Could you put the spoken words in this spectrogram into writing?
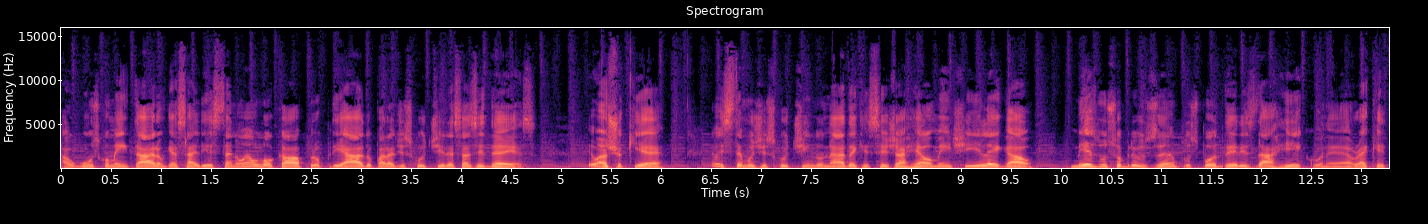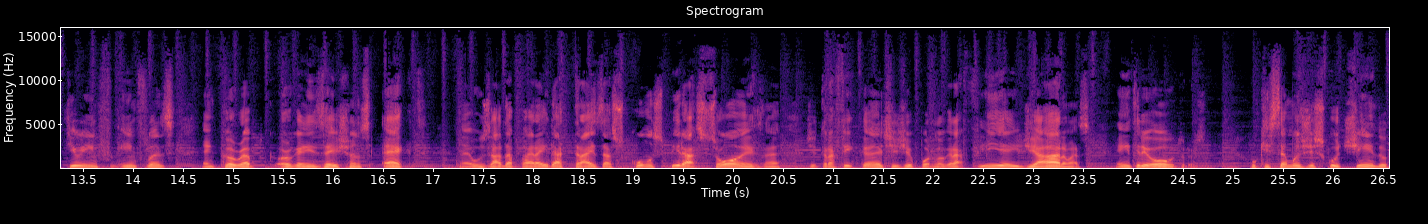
Alguns comentaram que essa lista não é um local apropriado para discutir essas ideias. Eu acho que é. Não estamos discutindo nada que seja realmente ilegal, mesmo sobre os amplos poderes da RICO, né, Racketeering Influence and Corrupt Organizations Act, né, usada para ir atrás das conspirações né, de traficantes de pornografia e de armas, entre outros. O que estamos discutindo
